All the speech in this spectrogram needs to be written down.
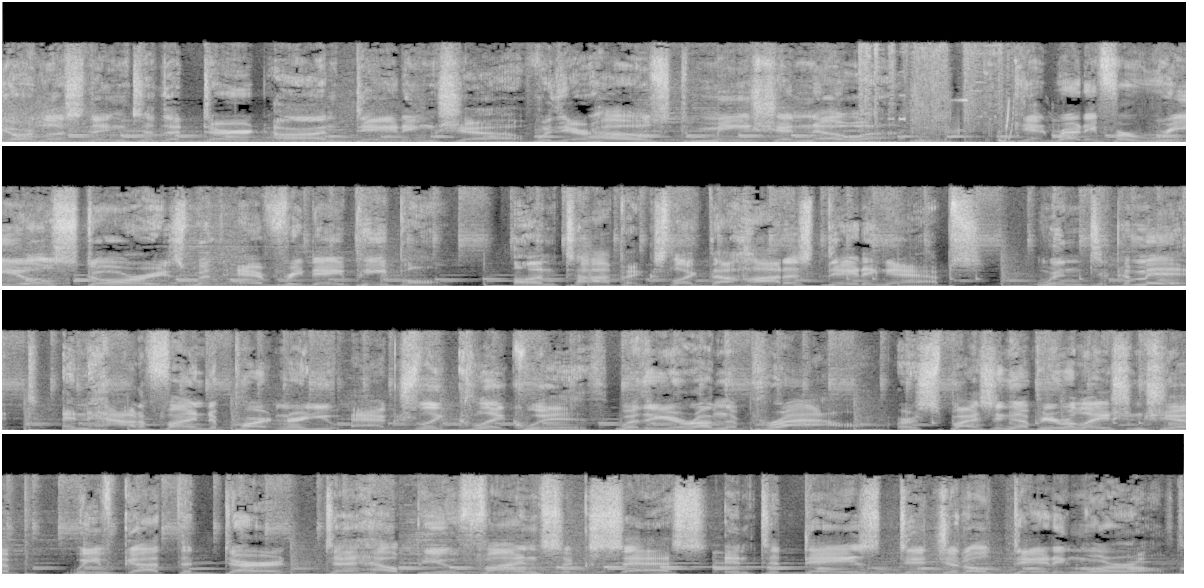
You're listening to the Dirt on Dating Show with your host, Misha Noah. Get ready for real stories with everyday people on topics like the hottest dating apps, when to commit, and how to find a partner you actually click with. Whether you're on the prowl or spicing up your relationship, we've got the dirt to help you find success in today's digital dating world.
